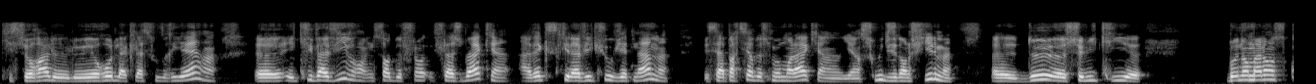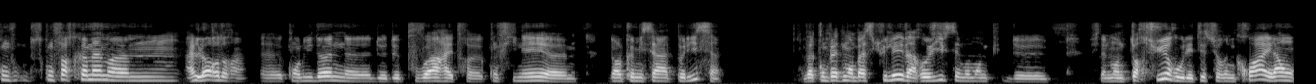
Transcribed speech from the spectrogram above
qui sera le, héros de la classe ouvrière et qui va vivre une sorte de flashback avec ce qu'il a vécu au Vietnam. Et c'est à partir de ce moment-là qu'il y, a un switch dans le film de celui qui bon an mal an se, conforte quand même euh, à l'ordre euh, qu'on lui donne euh, de, pouvoir être confiné dans le commissariat de police va complètement basculer, va revivre ces moments de, finalement de torture où il était sur une croix et là on,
